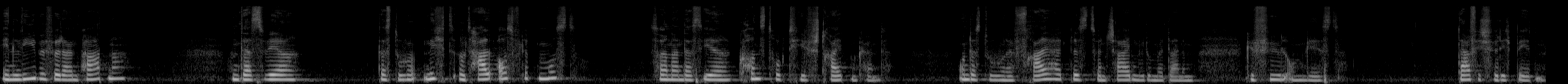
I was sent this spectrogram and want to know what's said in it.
in Liebe für deinen Partner und dass wir, dass du nicht total ausflippen musst, sondern dass ihr konstruktiv streiten könnt und dass du eine Freiheit bist zu entscheiden, wie du mit deinem Gefühl umgehst. Darf ich für dich beten?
